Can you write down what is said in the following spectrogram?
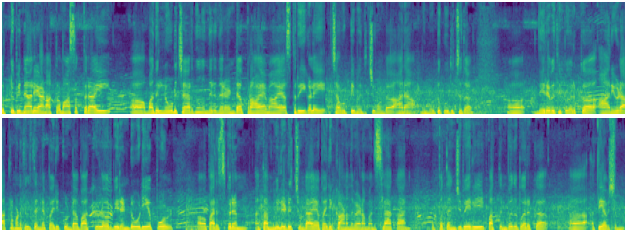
തൊട്ടു പിന്നാലെയാണ് അക്രമാസക്തരായി മതിലിനോട് ചേർന്ന് നിന്നിരുന്ന രണ്ട് പ്രായമായ സ്ത്രീകളെ ചവിട്ടി മരിച്ചുകൊണ്ട് ആന മുന്നോട്ട് കുതിച്ചത്. നിരവധി പേർക്ക് ആനയുടെ ആക്രമണത്തിൽ തന്നെ പരിക്കുണ്ട്. ബാക്കിയുള്ളവർ വിരണ്ടോടിയപ്പോൾ പരസ്പരം തമ്മിലിടിച്ചുണ്ടായ പരിക്കാണെന്ന് വേണം മനസ്സിലാക്കാൻ. മുപ്പത്തഞ്ച് പേരിൽ പത്തൊൻപത് പേർക്ക് അത്യാവശ്യം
